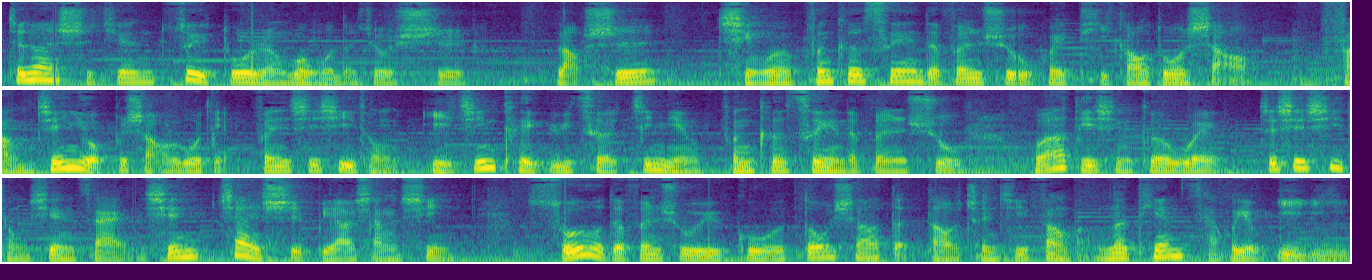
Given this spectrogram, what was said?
这段时间最多人问我的就是：老师，请问分科测验的分数会提高多少？坊间有不少弱点分析系统已经可以预测今年分科测验的分数。我要提醒各位，这些系统现在先暂时不要相信。所有的分数预估都是要等到成绩放榜那天才会有意义。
